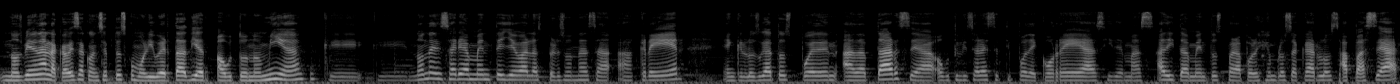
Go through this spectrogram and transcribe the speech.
nos vienen a la cabeza conceptos como libertad y autonomía, que, no necesariamente lleva a las personas a, a creer en que los gatos pueden adaptarse a, utilizar este tipo de correas y demás aditamentos para, por ejemplo, sacarlos a pasear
